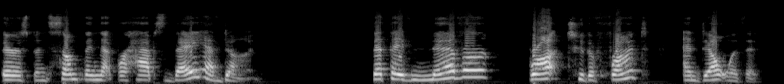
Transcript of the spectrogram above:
there has been something that perhaps they have done that they've never brought to the front and dealt with it.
